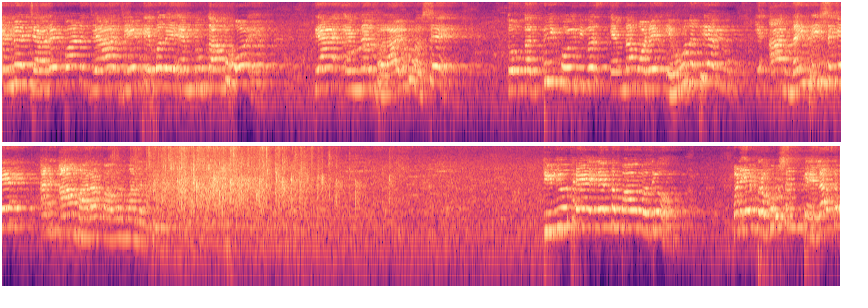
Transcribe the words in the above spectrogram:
એમને જ્યારે પણ જ્યાં જે ટેબલે એમનું કામ હોય, ત્યાં એમને ભળાયું હશે, તો કદી કોઈ દિવસ એમના મોઢે એવું નથી આવ્યું કે આ નહીં થઈ શકે અને આ મારા પાવરમાં નથી. ટીડીઓ થયા એટલે એમનો પાવર વધ્યો. પણ એ પ્રમોશન પહેલા તો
